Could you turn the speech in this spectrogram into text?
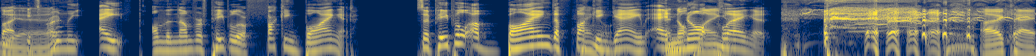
but it's only eighth on the number of people who are fucking buying it. So people are buying the fucking game and, And not not, playing playing, it. it. okay,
